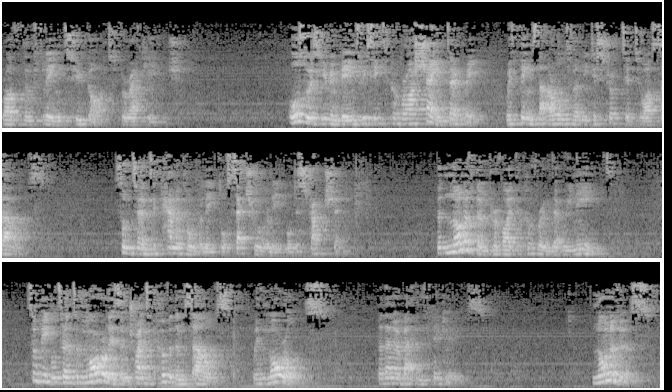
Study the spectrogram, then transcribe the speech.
rather than fleeing to God for refuge. Also as human beings, we seek to cover our shame, don't we, with things that are ultimately destructive to ourselves. Some turn to chemical relief or sexual relief or distraction. But none of them provide the covering that we need. Some people turn to moralism, trying to cover themselves with morals, but they're no better than fig leaves. None of us,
